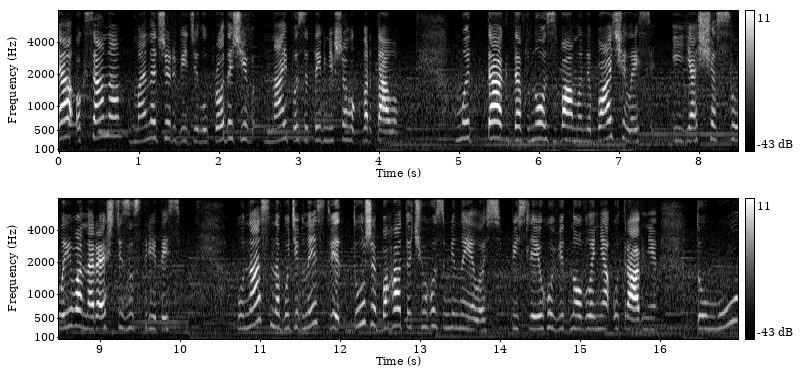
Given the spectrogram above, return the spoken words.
Я Оксана, менеджер відділу продажів найпозитивнішого кварталу. Ми так давно з вами не бачились, і я щаслива нарешті зустрітись. У нас на будівництві дуже багато чого змінилось після його відновлення у травні. Тому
